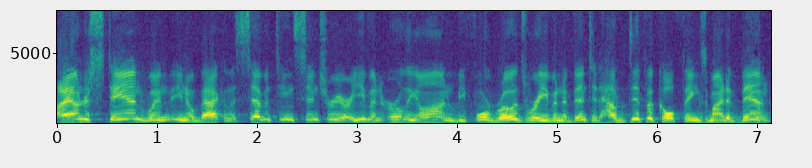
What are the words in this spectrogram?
I understand when, you know, back in the 17th century or even early on, before roads were even invented, how difficult things might have been.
